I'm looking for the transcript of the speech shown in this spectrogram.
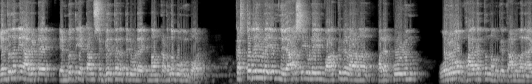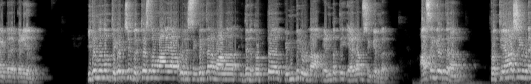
എന്തു തന്നെ ആകട്ടെ എൺപത്തിയെട്ടാം സങ്കീർത്തനത്തിലൂടെ നാം കടന്നു പോകുമ്പോൾ കഷ്ടതയുടെയും നിരാശയുടെയും വാക്കുകളാണ് പലപ്പോഴും ഓരോ ഭാഗത്തും നമുക്ക് കാണുവാനായിട്ട് കഴിയുന്നത്. ഇതിൽ നിന്നും തികച്ചും വ്യത്യസ്തമായ ഒരു സങ്കീർത്തനമാണ് ഇതിന് തൊട്ട് പിമ്പിലുള്ള എൺപത്തി ഏഴാം സങ്കീർത്തനം. ആ സങ്കീർത്തനം പ്രത്യാശയുടെ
